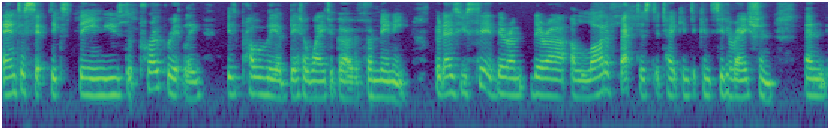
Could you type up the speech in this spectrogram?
antiseptics being used appropriately is probably a better way to go for many. But as you said, there are there are a lot of factors to take into consideration, and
